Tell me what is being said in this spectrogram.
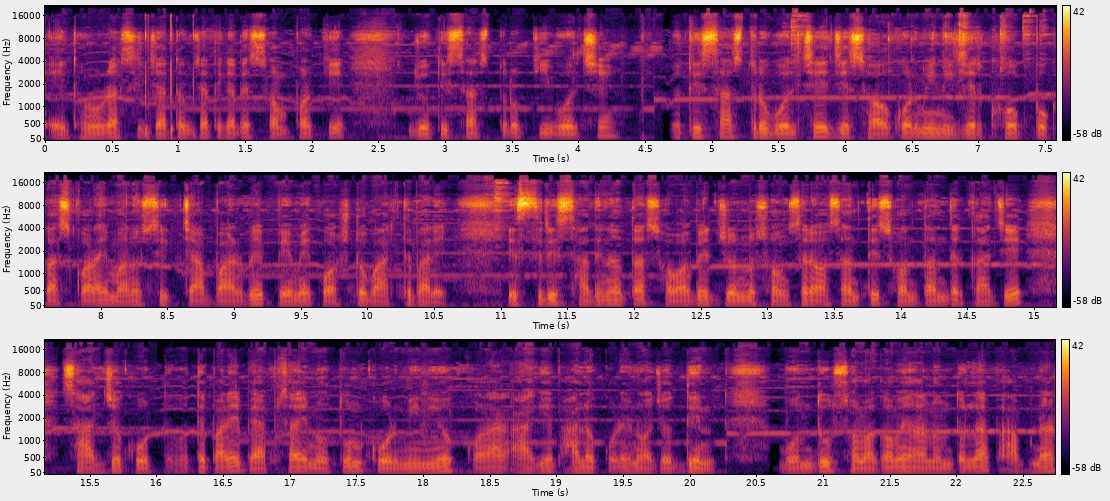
এই ধনুরাশির জাতক জাতিকাদের সম্পর্কে জ্যোতিষশাস্ত্র কি বলছে? জ্যোতিষশাস্ত্র বলছে যে সহকর্মী নিজের ক্ষোভ প্রকাশ করায় মানসিক চাপ বাড়বে, প্রেমে কষ্ট বাড়তে পারে। স্ত্রীর স্বাধীনতা স্বভাবের জন্য সংসারে অশান্তি সন্তানদের কাজে সাহায্য করতে হতে পারে। ব্যবসায় নতুন কর্মী নিয়োগ করার আগে ভালো করে নজর দিন। বন্ধু সমাগমে আনন্দ লাভ, আপনার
